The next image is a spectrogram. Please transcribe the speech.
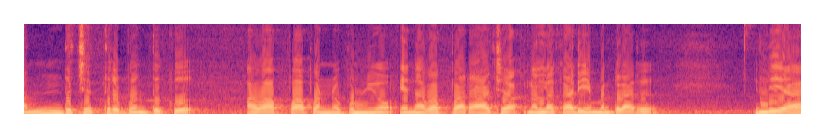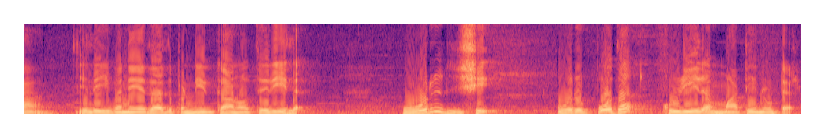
அந்த சத்திரபந்துக்கு அவள் அப்பா பண்ண புண்ணியம். என்ன அவ அப்பா ராஜா. நல்ல காரியம் பண்ணுறாரு இல்லையா? இல்லை இவனே ஏதாவது பண்ணியிருக்கானோ தெரியல. ஒரு ரிஷி ஒரு புதை குழியில் மாட்டின்னு விட்டார்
